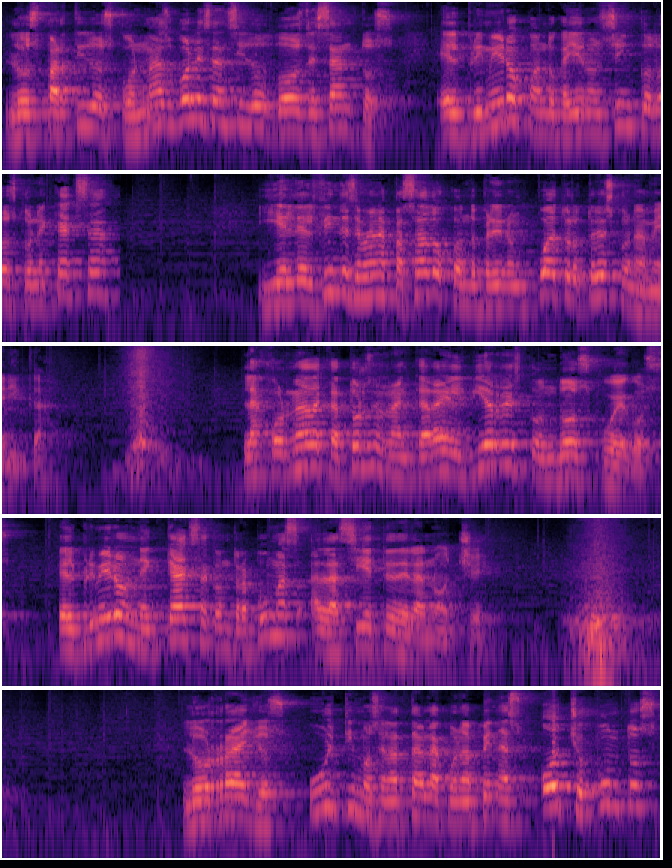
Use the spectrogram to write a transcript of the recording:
Los partidos con más goles han sido dos de Santos. El primero cuando cayeron 5-2 con Ecaxa y el del fin de semana pasado cuando perdieron 4-3 con América. La jornada 14 arrancará el viernes con dos juegos. El primero Necaxa contra Pumas a las 7 de la noche. Los Rayos, últimos en la tabla con apenas 8 puntos,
